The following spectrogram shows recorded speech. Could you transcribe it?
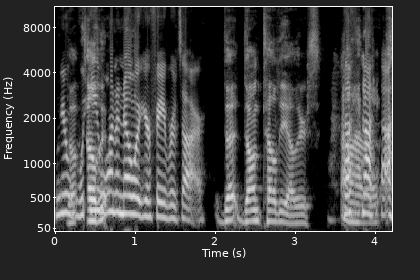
we we the- want to know what your favorites are. d- don't tell the others. Uh,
